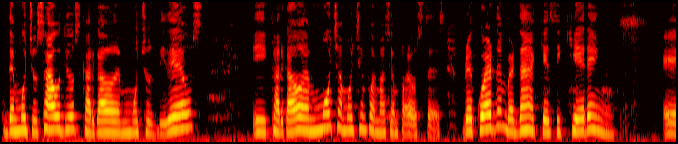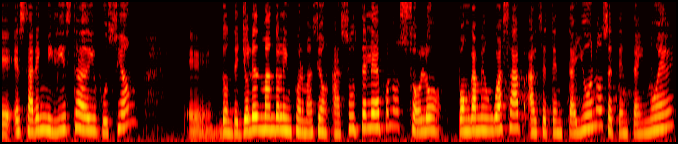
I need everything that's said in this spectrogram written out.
de muchos audios, cargado de muchos videos y cargado de mucha, mucha información para ustedes. Recuerden, ¿verdad?, que si quieren eh, estar en mi lista de difusión, eh, donde yo les mando la información a su teléfono, solo póngame un WhatsApp al 71 79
